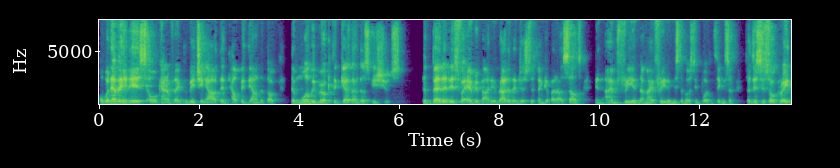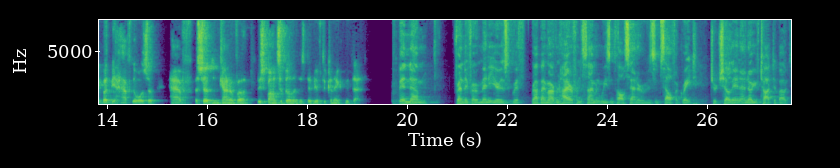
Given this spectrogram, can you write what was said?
or whatever it is, or kind of like reaching out and helping the underdog, the more we work together on those issues, the better it is for everybody, rather than just to think about ourselves and I'm free and my freedom is the most important thing. So, so this is all great, but we have to also have a certain kind of uh, responsibilities that we have to connect with that. We've been um, friendly for many years with Rabbi Marvin Hier from the Simon Wiesenthal Center, who is himself a great Churchillian. I know you've talked about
